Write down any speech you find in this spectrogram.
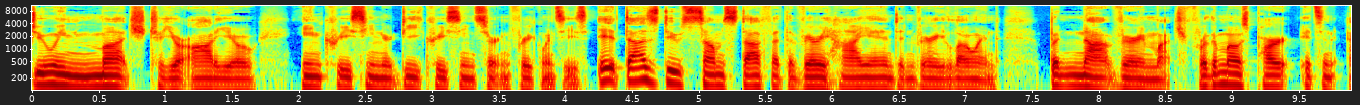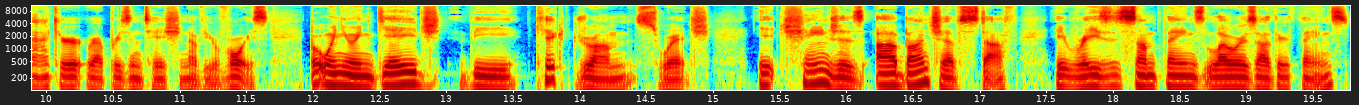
doing much to your audio, increasing or decreasing certain frequencies. It does do some stuff at the very high end and very low end, but not very much. For the most part, it's an accurate representation of your voice. But when you engage the kick drum switch, it changes a bunch of stuff. It raises some things, lowers other things.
